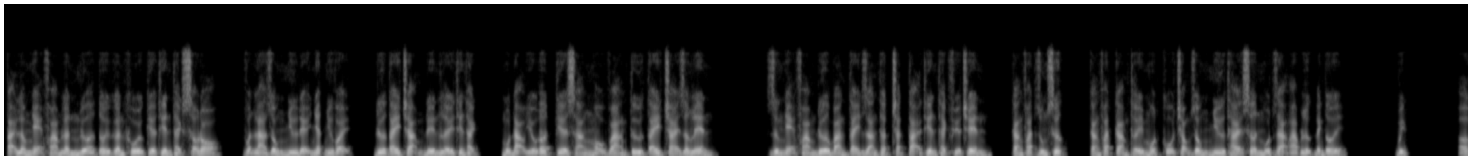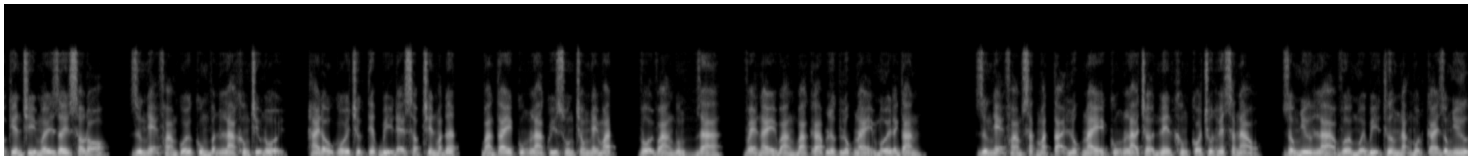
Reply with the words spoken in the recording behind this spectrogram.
Tại lâm nhẹ phàm lần nữa tới gần khối kia thiên thạch sau đó, vẫn là giống như đệ nhất như vậy, đưa tay chạm đến lấy thiên thạch, một đạo yếu ớt tia sáng màu vàng từ tay trái dâng lên dương nhẹ phàm đưa bàn tay dán thật chặt tại thiên thạch phía trên, càng phát dùng sức, càng phát cảm thấy một cỗ trọng giống như thái sơn một dạng áp lực đánh tới. Bịch. Ở kiên trì mấy giây sau đó dương nhẹ phàm cuối cùng vẫn là không chịu nổi, hai đầu gối trực tiếp bị đè sập trên mặt đất, bàn tay cũng là quỳ xuống trong nháy mắt, vội vàng bung ra, vẻ này bàng bạc áp lực lúc này mới đánh tan. Dương nhẹ phàm sắc mặt tại lúc này cũng là trở nên không có chút huyết sắc nào, giống như là vừa mới bị thương nặng một cái giống như.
